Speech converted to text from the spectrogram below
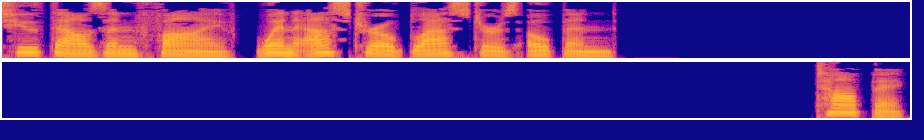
2005, when Astro Blasters opened. Topic:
